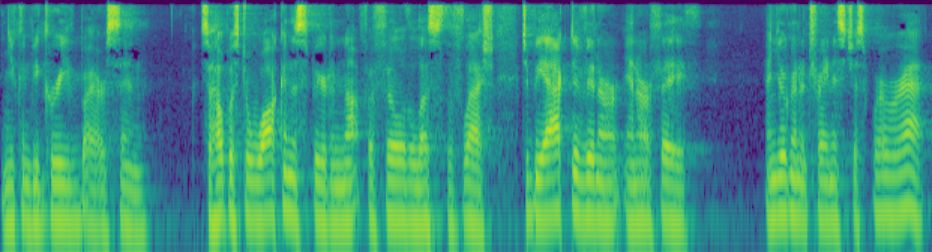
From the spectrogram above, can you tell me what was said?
and you can be grieved by our sin. So help us to walk in the Spirit and not fulfill the lusts of the flesh, to be active in our, in our faith. And you're going to train us just where we're at.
